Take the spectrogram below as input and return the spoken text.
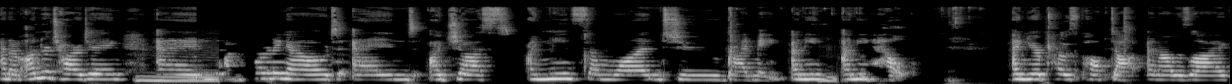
and I'm undercharging and Mm. I'm burning out and I just, I need someone to guide me. I need, Mhm. I need help. And your post popped up and I was like,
